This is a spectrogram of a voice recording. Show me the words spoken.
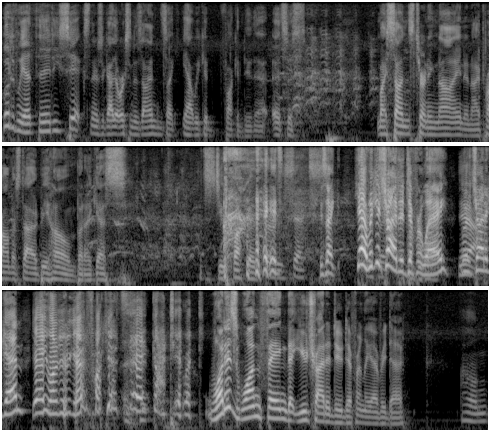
What if we had 36? And there's a guy that works in design and it's like, yeah, we could fucking do that. It's just, my son's turning nine and I promised I would be home, but I guess it's you fucking It's- 36. He's like, yeah, we can try it a different way. You Yeah. want to try it again? Yeah, you want to do it again? Fuck yeah, today. God damn it. What is one thing that you try to do differently every day? Um,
